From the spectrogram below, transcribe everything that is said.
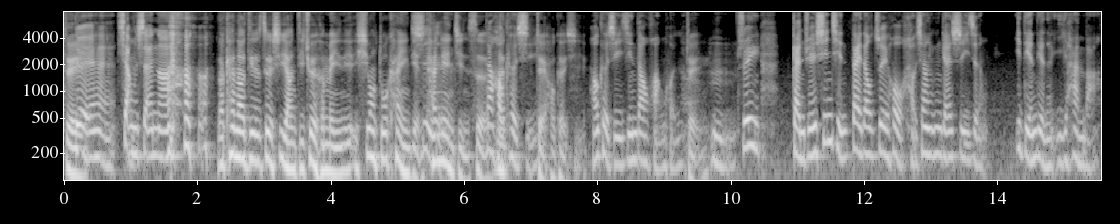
对。对，象山啊。那看到这个这个夕阳的确很美，希望多看一点，贪恋景色，但好可惜，对，好可惜，好可惜，已经到黄昏了。对，嗯，所以。感觉心情带到最后，好像应该是一种一点点的遗憾吧。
